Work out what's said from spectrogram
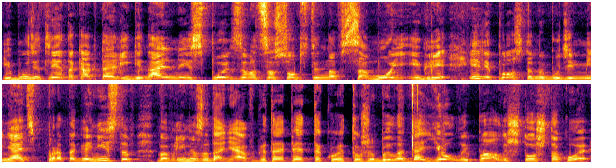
и будет ли это как-то оригинально использоваться, собственно, в самой игре. Или просто мы будем менять протагонистов во время задания. А в GTA 5 такое тоже было. Да елы-палы, что ж такое.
